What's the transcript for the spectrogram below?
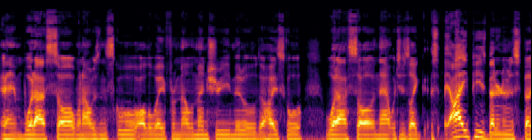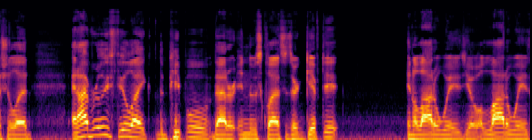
and what I saw when I was in school, all the way from elementary, middle to high school, what I saw in that, which is like IEP is better known as special ed and I really feel like the people that are in those classes are gifted in a lot of ways, yo. A lot of ways.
